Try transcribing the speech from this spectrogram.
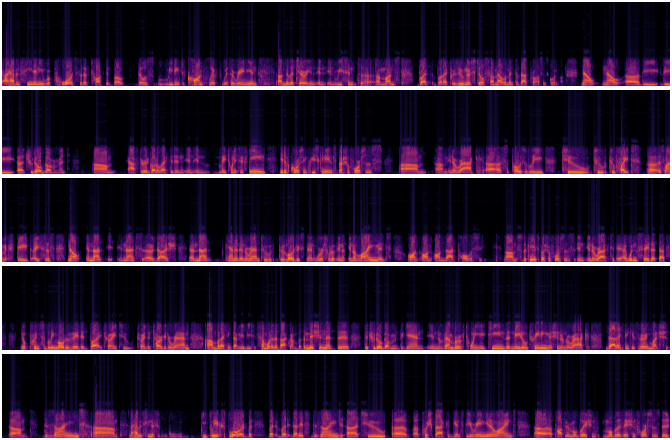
I haven't seen any reports that have talked about those leading to conflict with Iranian uh, military in, in, in recent uh, uh, months. But but I presume there's still some element of that process going on. Now now uh, the the uh, Trudeau government. Um, after it got elected in, in, in late 2015, it of course increased Canadian special forces um, um, in Iraq, uh, supposedly to to to fight uh, Islamic State, ISIS. Now, in that in that uh, Daesh, and that Canada and Iran, to, to a large extent, were sort of in, in alignment on, on, on that policy. Um, so the Canadian Special Forces in, in Iraq today, I wouldn't say that that's you know, principally motivated by trying to trying to target Iran, um, but I think that may be somewhat in the background. But the mission that the the Trudeau government began in November of 2018, the NATO training mission in Iraq, that I think is very much um, designed. Um, and I haven't seen this deeply explored, but but but that it's designed uh, to uh, uh, push back against the Iranian-aligned uh, popular mobilization mobilization forces, the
